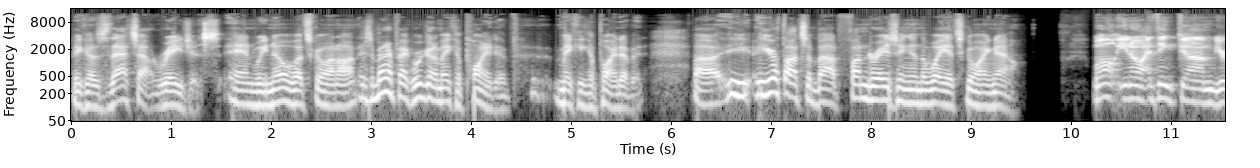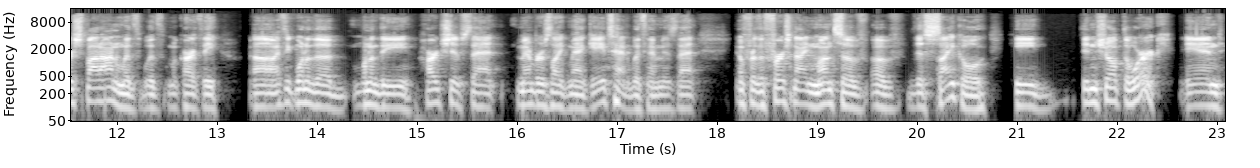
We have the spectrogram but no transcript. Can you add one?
because that's outrageous. And we know what's going on. As a matter of fact, we're going to make a point of making a point of it. Uh, your thoughts about fundraising and the way it's going now? Well, you know, I think um, you're spot on with with McCarthy. Uh, I think one of the one of the hardships that members like Matt Gaetz had with him is that you know for the first nine months of of this cycle, he didn't show up to work. And,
